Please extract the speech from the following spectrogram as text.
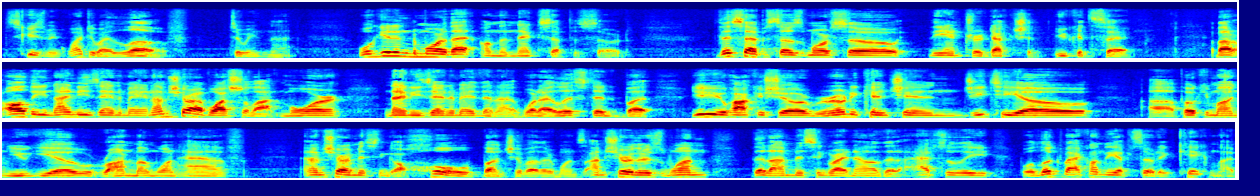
excuse me, why do I love doing that? We'll get into more of that on the next episode. This episode is more so the introduction, you could say, about all the 90s anime, and I'm sure I've watched a lot more 90s anime than I, what I listed, but Yu Yu Hakusho, Rurouni Kenshin, GTO, uh, Pokemon Yu-Gi-Oh, Ranma One Half, and I'm sure I'm missing a whole bunch of other ones. I'm sure there's one that I'm missing right now that I absolutely will look back on the episode and kick my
